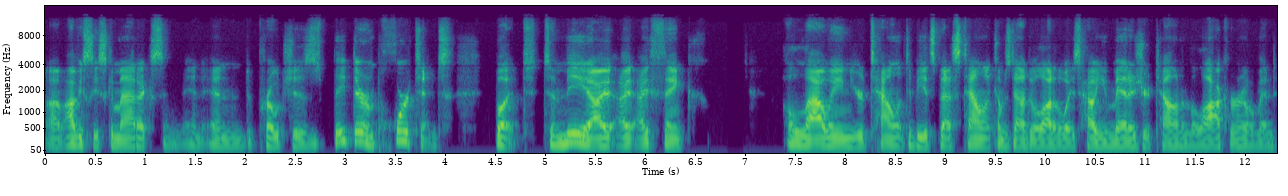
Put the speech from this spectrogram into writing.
Um, obviously, schematics and, and, and approaches, they, they're important. But to me, I, I, I think allowing your talent to be its best talent comes down to a lot of the ways how you manage your talent in the locker room. And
